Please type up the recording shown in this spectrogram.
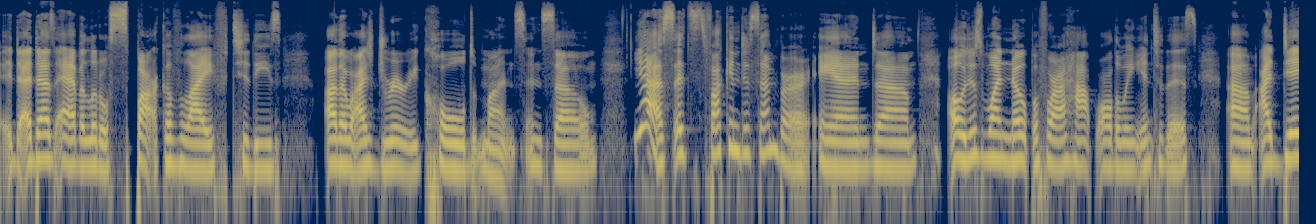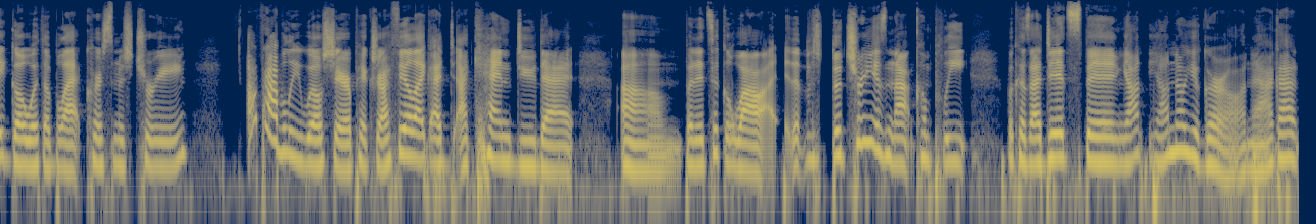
it, it does add a little spark of life to these otherwise dreary cold months. And so yes it's fucking december. And um oh just one note before i hop all the way into this. Um i did go with a black christmas tree i probably will share a picture i feel like i, I can do that um but it took a while the, the tree is not complete because i did spend y'all y'all know your girl i got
